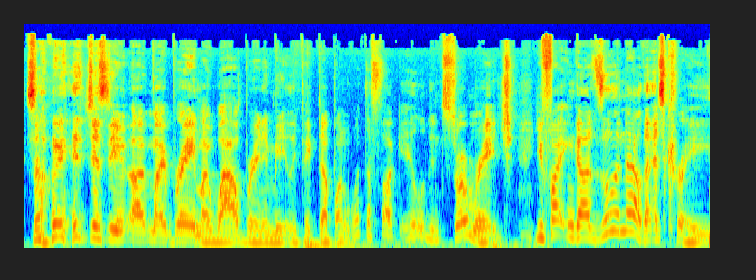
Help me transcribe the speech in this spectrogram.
So it's just uh, my brain, my WoW brain, immediately picked up on what the fuck, Illidan Stormrage? You fighting Godzilla now? That's crazy.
